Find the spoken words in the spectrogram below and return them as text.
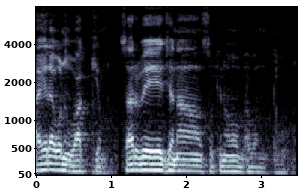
భైరవుని వాక్యం. సర్వే జనా సుఖినో భవంతు.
